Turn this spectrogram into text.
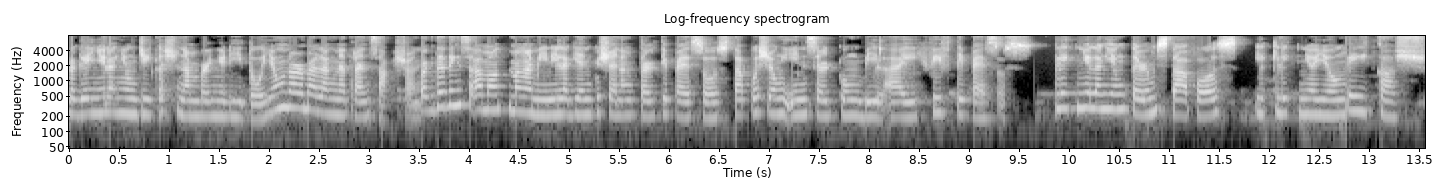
Lagay nyo lang yung GCash number nyo dito, yung normal lang na transaction. Pagdating sa amount mga mi, nilagyan ko siya ng 30 pesos, tapos yung i-insert kong bill ay 50 pesos. Click nyo lang yung terms, tapos i-click nyo yung pay cash.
